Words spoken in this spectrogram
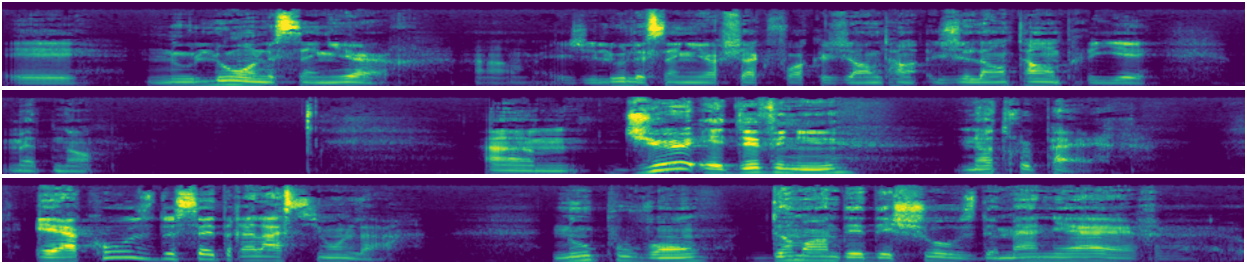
Et nous louons le Seigneur. Um, et je loue le Seigneur chaque fois que je l'entends prier maintenant. Um, Dieu est devenu notre Père. Et à cause de cette relation-là, nous pouvons demander des choses de manière euh,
